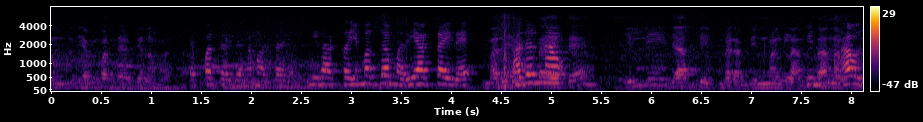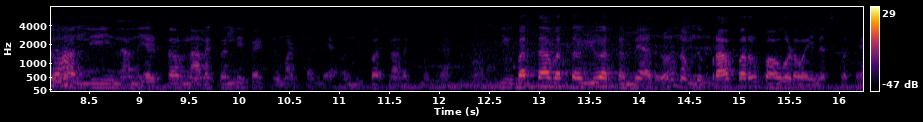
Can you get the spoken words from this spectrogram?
ಒಂದು ಎಪ್ಪತ್ತೆರಡು ಜನ ಮಾಡ್ತಾರೆ. ಎಪ್ಪತ್ತೈದು ಜನ ಮಾಡ್ತಾ ಇದ್ದಾರೆ. ಈಗ ಕೈಮಗ್ಗ ಮರಿ ಆಗ್ತಾ ಇದೆ. ಮರಿ ಅದನ್ನ ಆಗ್ತಾ ನಾವು- ಐತೆ. ಇಲ್ಲಿ ಜಾಸ್ತಿ ಇತ್ತು ಮೇಡಮ್ ಬಿನ್ಮಂಗ್ಲ ಅಂತ. ನಮ್ಮದು. ಅಲ್ಲಿ ನಾನು ಎರಡ್ ಸಾವಿರದ ನಾಲ್ಕರಲ್ಲಿ ಫ್ಯಾಕ್ಟ್ರಿ ಮಾಡ್ಕೊಂಡೆ ಒಂದು ಇಪ್ಪತ್ನಾಲ್ಕು ಮುಂದೆ ಈಗ ಬರ್ತಾ ಬರ್ತಾ ವ್ಯೂವರ್ ಕಮ್ಮಿ ಆದ್ರು ನಮ್ದು ಪ್ರಾಪರ್ ಪಾವಗಡ ವೈನ್ ಕೊಟ್ಟೆ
